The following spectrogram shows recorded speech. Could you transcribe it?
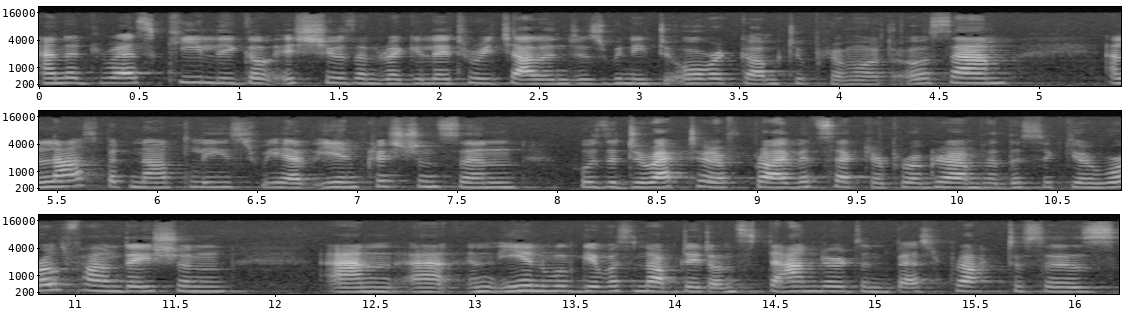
and address key legal issues and regulatory challenges we need to overcome to promote OSAM. And last but not least, we have Ian Christensen, who is the Director of Private Sector Programs at the Secure World Foundation. And, uh, and Ian will give us an update on standards and best practices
